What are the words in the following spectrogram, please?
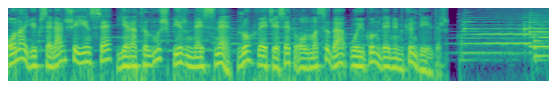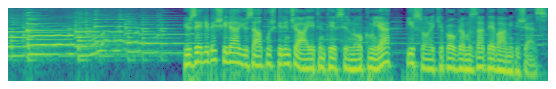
Ona yükselen şeyin ise yaratılmış bir nesne, ruh ve ceset olması da uygun ve mümkün değildir. 155 ila 161. ayetin tefsirini okumaya bir sonraki programımızda devam edeceğiz.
